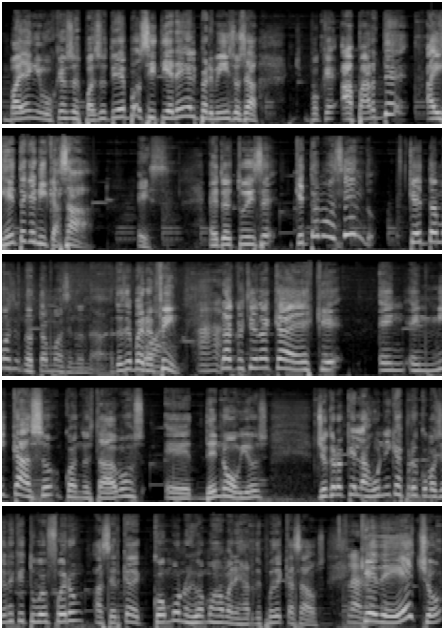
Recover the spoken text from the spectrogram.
Vayan y busquen su espacio y tiempo si tienen el permiso. O sea, porque aparte hay gente que ni casada es. Entonces tú dices, ¿qué estamos haciendo? ¿Qué estamos haciendo? No estamos haciendo nada. Entonces, bueno, en fin. Ajá. La cuestión acá es que en, en mi caso, cuando estábamos eh, de novios, yo creo que las únicas preocupaciones que tuve fueron acerca de cómo nos íbamos a manejar después de casados. Claro. Que de hecho,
